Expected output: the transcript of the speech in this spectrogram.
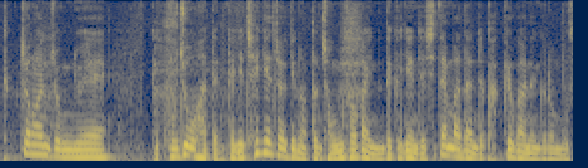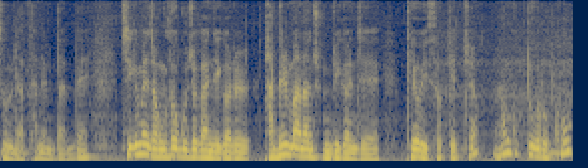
특정한 종류의 그 구조화된 되게 체계적인 어떤 정서가 있는데 그게 이제 시대마다 이제 바뀌어가는 그런 모습을 나타낸다는데 지금의 정서 구조가 이거를 받을 만한 준비가 이제 되어 있었겠죠. 한국도 그렇고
